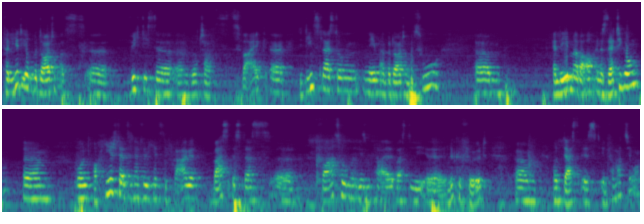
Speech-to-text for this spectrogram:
verliert ihre Bedeutung als wichtigster Wirtschafts Zweig. Äh, die Dienstleistungen nehmen an Bedeutung zu, ähm, erleben aber auch eine Sättigung. Ähm, und auch hier stellt sich natürlich jetzt die Frage, was ist das äh, Quartum in diesem Fall, was die äh, Lücke füllt? Ähm, und das ist Information.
